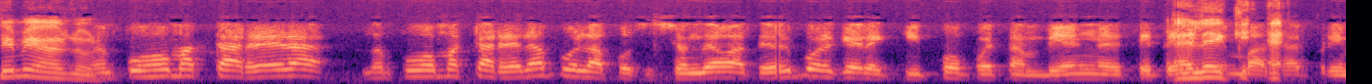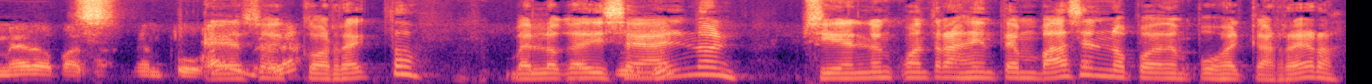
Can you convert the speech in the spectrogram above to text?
Sí, no empujó más carrera, no empujó más carrera por la posición de bateo y porque el equipo pues también es que tiene que pasar primero para empujar. Eso es correcto. ¿Ves lo que dice Arnold? Si él no encuentra gente en base, él no puede empujar carrera.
